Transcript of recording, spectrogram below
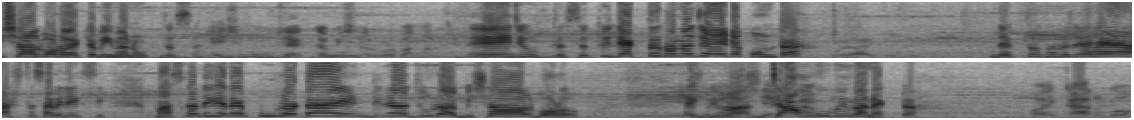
বিশাল বড় একটা বিমান উঠতেছে। এই সময় উঠে একটা বিশাল বড় বাঙালি এই যে উঠতেছে। তুই দেখতো ওখানে যায় এটা কোনটা? দেখতো ওখানে যে হ্যাঁ আসতেছে আমি দেখছি। মাঝখান থেকে এখানে পুরাটা এন্টিনা জুড়া বিশাল বড় এক বিমান। জাম্বু বিমান একটা। হয় কার্গো।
